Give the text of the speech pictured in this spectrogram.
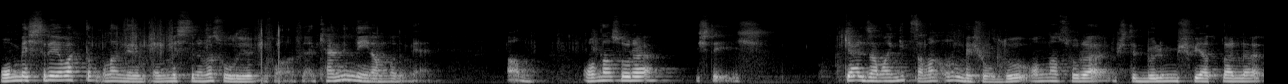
15 liraya baktım. Ulan dedim 15 lira nasıl olacak bu falan filan. Kendim de inanmadım yani. Tamam? Ondan sonra işte iş- gel zaman git zaman 15 oldu. Ondan sonra işte bölünmüş fiyatlarla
